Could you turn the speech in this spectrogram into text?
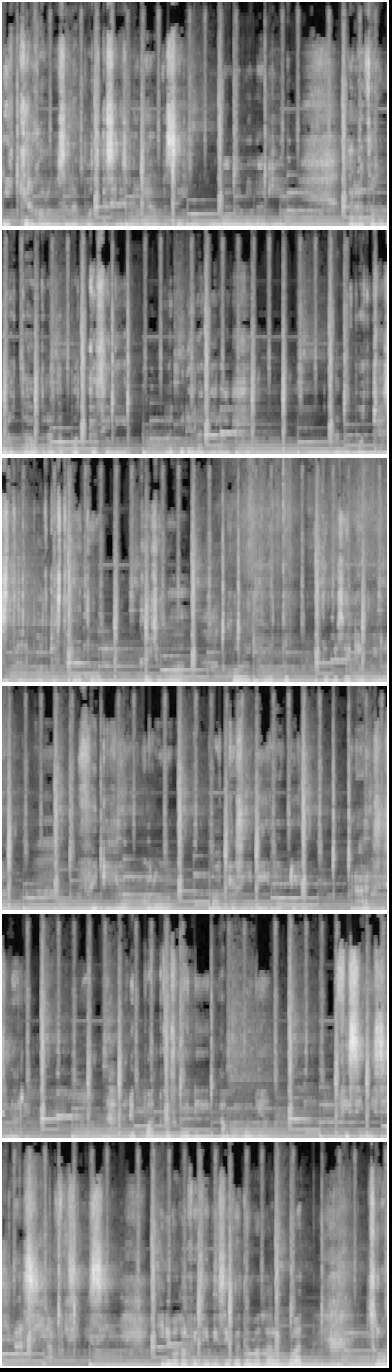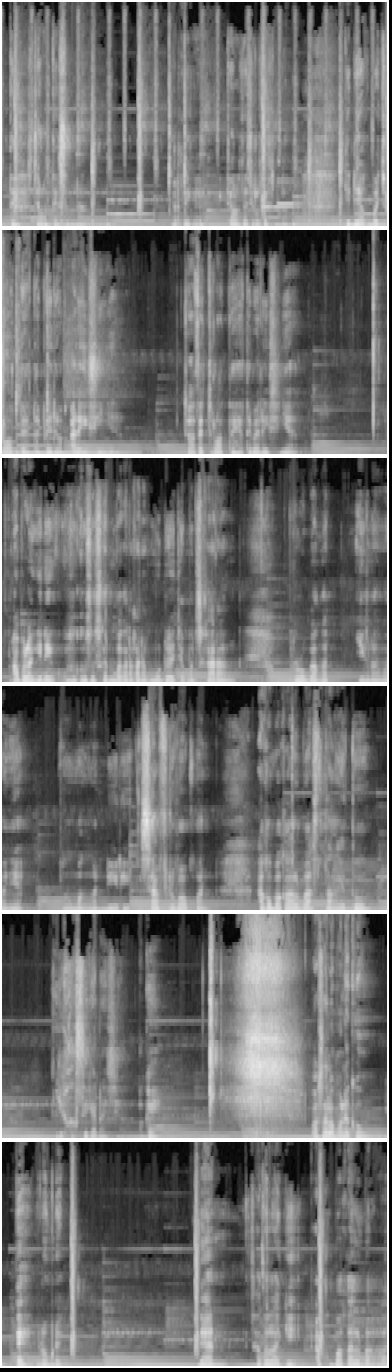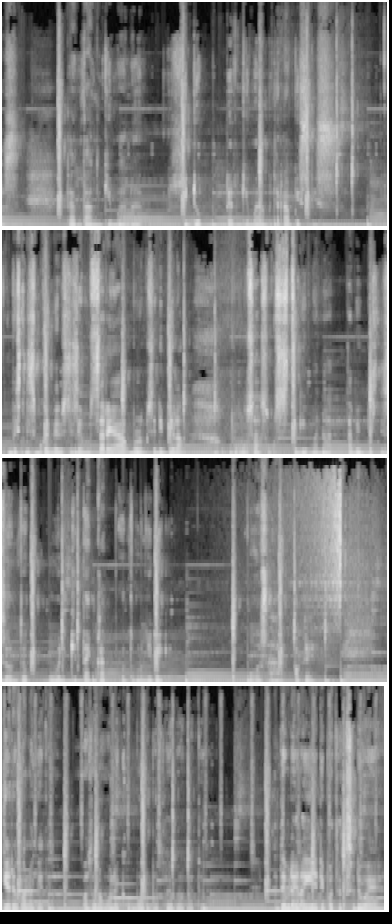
mikir kalau misalnya podcast ini sebenarnya apa sih mau mendalami lagi? Ternyata aku baru tahu ternyata podcast ini lebih dalamnya lagi. Nama podcaster podcaster itu kayak cuma kalau di YouTube itu bisa dibilang video kalau podcast ini audio. Menarik sih sebenarnya di podcast kali ini aku punya visi misi Asia visi misi. Ini bakal visi misi gue tuh bakal buat celoteh celoteh senang. Ngerti gak? Celoteh celoteh senang. Jadi aku buat celoteh tapi ada ada isinya. Celoteh celoteh tapi ada isinya. Apalagi nih khusus kan buat anak-anak muda zaman sekarang perlu banget yang namanya pengembangan diri self development. Aku bakal bahas tentang itu. Ya saksikan aja, oke? Okay? Wassalamualaikum. Eh belum deng Dan satu lagi Aku bakal bahas Tentang gimana hidup Dan gimana bicara bisnis. Bisnis bukan bisnis yang besar ya Aku belum bisa dibilang pengusaha sukses itu gimana. Tapi bisnis untuk memiliki tekad Untuk menjadi pengusaha Oke? Okay? Ya udah kalau gitu Wassalamualaikum warahmatullahi wabarakatuh. Nanti balik lagi ya di podcast kedua ya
